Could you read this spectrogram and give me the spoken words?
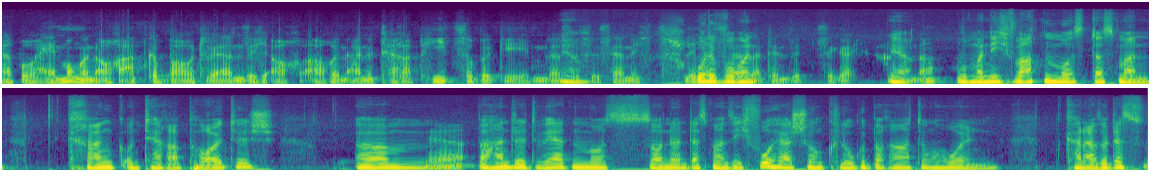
ja, wo Hemmungen auch abgebaut werden, sich auch, auch in eine Therapie zu begeben. Das ja. ist, ist, ja nichts Schlimmes Oder wo man, seit den 70er Jahren. Ja, ne? Wo man nicht warten muss, dass man krank und therapeutisch ähm, ja. behandelt werden muss, sondern dass man sich vorher schon kluge Beratung holen kann. Also das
